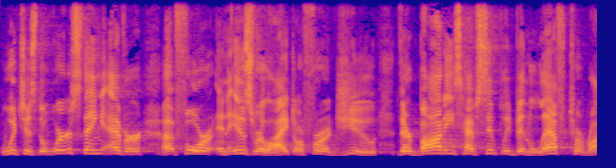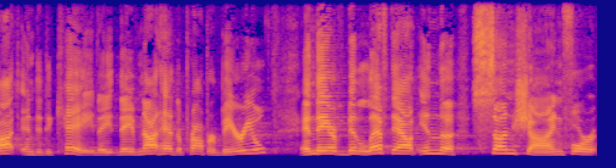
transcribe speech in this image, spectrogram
which is the worst thing ever uh, for an Israelite or for a Jew, their bodies have simply been left to rot and to decay. They, they have not had the proper burial, and they have been left out in the sunshine for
